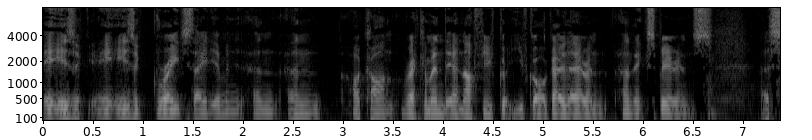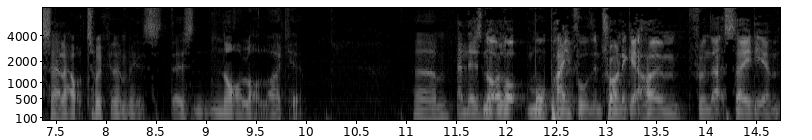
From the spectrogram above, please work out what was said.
it is a it is a great stadium and and, and I can't recommend it enough. You've got you've got to go there and, and experience a sellout Twickenham. It's there's not a lot like it. Um, And there's not a lot more painful than trying to get home from that stadium,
